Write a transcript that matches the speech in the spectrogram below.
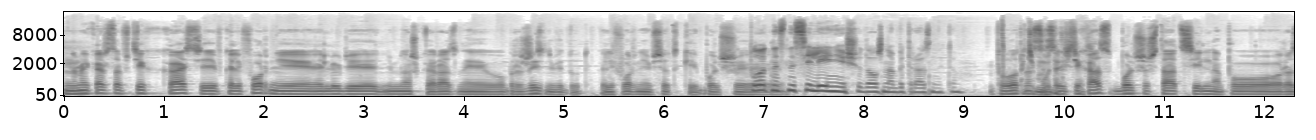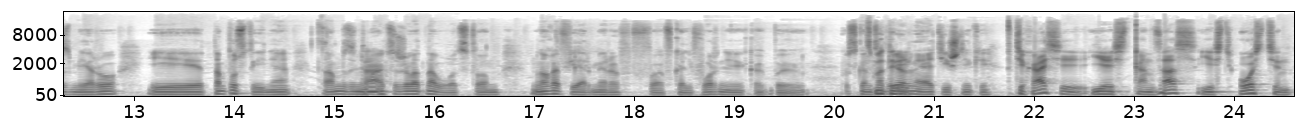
Ну, мне кажется, в Техасе и в Калифорнии люди немножко разный образ жизни ведут. В Калифорнии все-таки больше... Плотность населения еще должна быть разной там. Плотность Почему населения. Техас больше штат сильно по размеру, и там пустыня, там занимаются так. животноводством, много фермеров. В Калифорнии как бы сконцентрированные айтишники. В Техасе есть Канзас, есть Остин,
